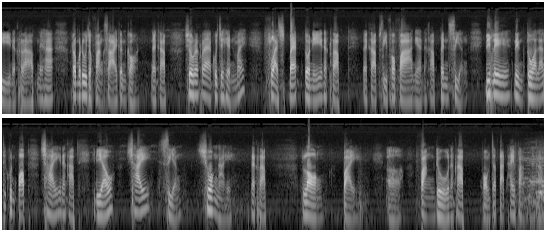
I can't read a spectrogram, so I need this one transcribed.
ทีนะครับนะฮะเรามาดูจากฝั่งซ้ายกันก่อนนะครับช่วงแรกๆคุณจะเห็นไหม flashback ตัวนี้นะครับนะครับสีฟ้าเนี่ยนะครับเป็นเสียงดีเลย์หนึ่งตัวแล้วที่คุณป๊อปใช้นะครับ เดี๋ยวใช้เสียงช่วงไหนนะครับ ลองไปฟังดูนะครับ ผมจะตัดให้ฟังนะครับ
